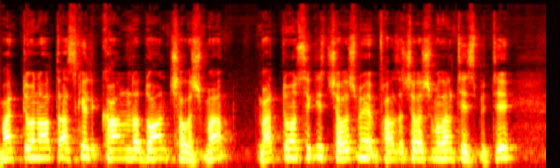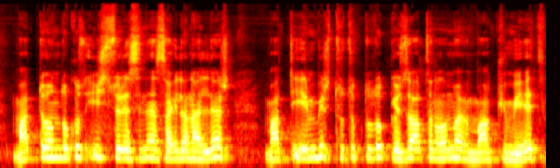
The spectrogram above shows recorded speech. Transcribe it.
Madde 16 askerlik kanununda doğan çalışma. Madde 18 çalışma fazla çalışmaların tespiti. Madde 19 iş süresinden sayılan haller. Madde 21 tutukluluk, gözaltına alınma ve mahkumiyet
